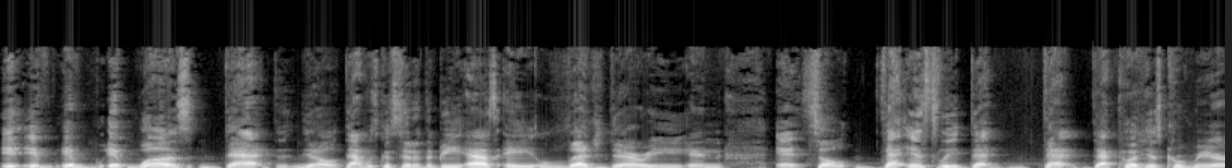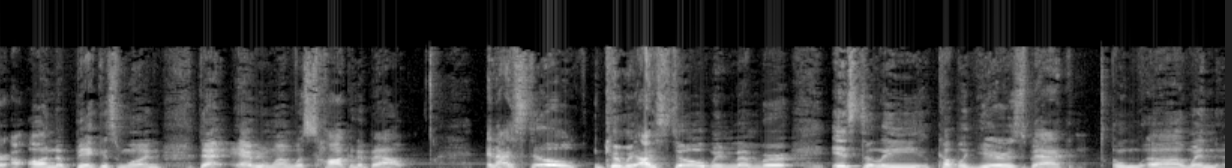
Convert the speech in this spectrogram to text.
it, it it it was that you know that was considered to be as a legendary and and so that instantly that that that put his career on the biggest one that everyone was talking about. And I still can I still remember instantly a couple years back uh, when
